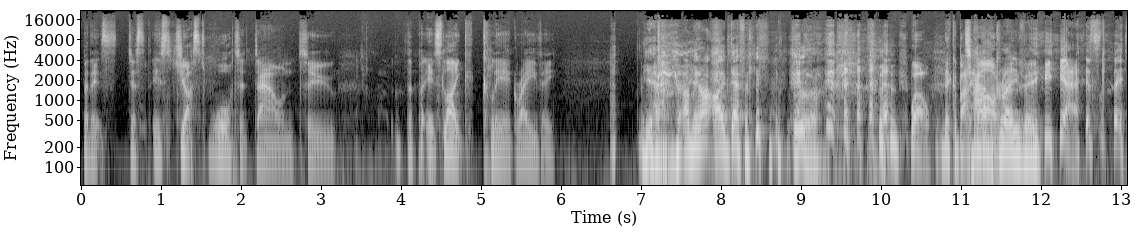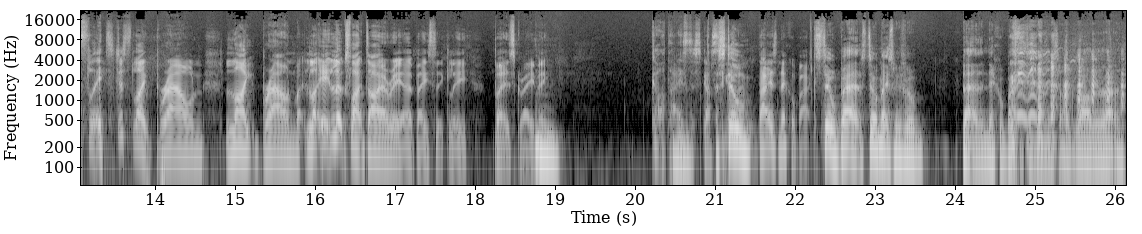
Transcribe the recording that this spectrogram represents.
but it's just it's just watered down to the. It's like clear gravy. Yeah. I mean, I, I definitely. Well, Nickelback Tab gravy. yeah, it's, it's it's just like brown, light brown. Like it looks like diarrhea basically, but it's gravy. God, that is disgusting. Hmm. Still- isn't it? that is Nickelback. Still better. Still makes me feel better than Nickelback. To be honest, I'd rather that.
